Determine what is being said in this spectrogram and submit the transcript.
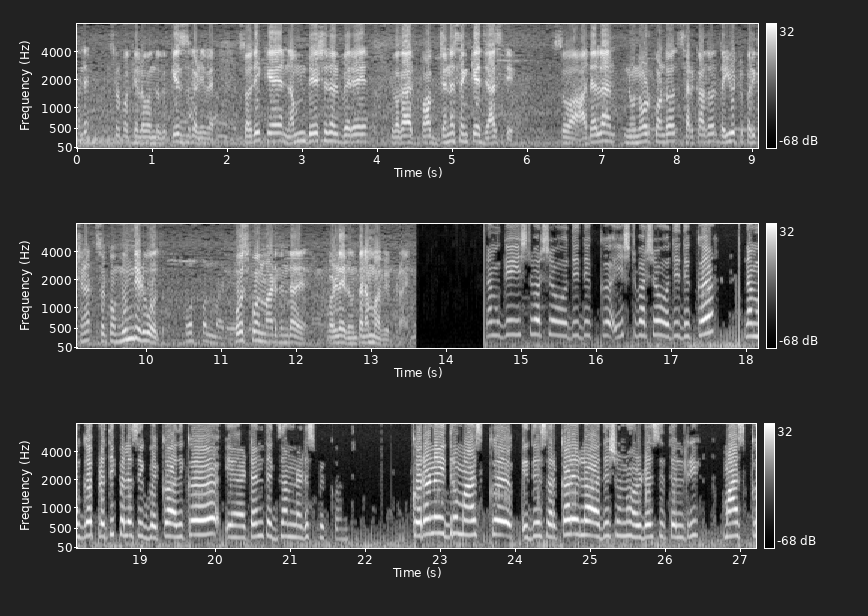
ಅಂದ್ರೆ ಸ್ವಲ್ಪ ಕೆಲವೊಂದು ಕೇಸಸ್ಗಳಿವೆ ಸೊ ಅದಕ್ಕೆ ನಮ್ಮ ದೇಶದಲ್ಲಿ ಬೇರೆ ಇವಾಗ ಪಾಪ್ ಜನಸಂಖ್ಯೆ ಜಾಸ್ತಿ. ಸೊ ಅದೆಲ್ಲ ನೋಡ್ಕೊಂಡು ಸರ್ಕಾರದವ್ರು ದಯವಿಟ್ಟು ಪರೀಕ್ಷೆ ಸ್ವಲ್ಪ ಮುಂದಿಡ್ಬೋದು. ಪೋಸ್ಟ್ಪೋನ್ ಮಾಡೋದ್ರಿಂದ ಒಳ್ಳೇದು ಅಂತ ನಮ್ಮ ಅಭಿಪ್ರಾಯ. ನಮ್ಗೆ ಇಷ್ಟು ವರ್ಷ ಓದಿದ್ದಕ್ಕೆ ಇಷ್ಟು ವರ್ಷ ಓದಿದ್ದಕ್ಕೆ ನಮ್ಗೆ ಪ್ರತಿಫಲ ಸಿಗ್ಬೇಕು. ಅದಕ್ಕೆ ಟೆಂತ್ ಎಕ್ಸಾಮ್ ನಡೆಸ್ಬೇಕು ಅಂತ. ಕೊರೋನಾ ಇದ್ರು ಮಾಸ್ಕ್, ಇದು ಸರ್ಕಾರ ಎಲ್ಲ ಆದೇಶವನ್ನು ಹೊರಡಿಸುತ್ತಲ್ರಿ? ಮಾಸ್ಕ್,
